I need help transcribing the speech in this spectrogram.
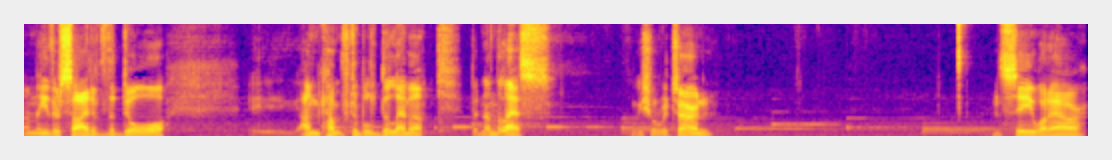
on either side of the door uh, uncomfortable dilemma. But nonetheless, we shall return and see what our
